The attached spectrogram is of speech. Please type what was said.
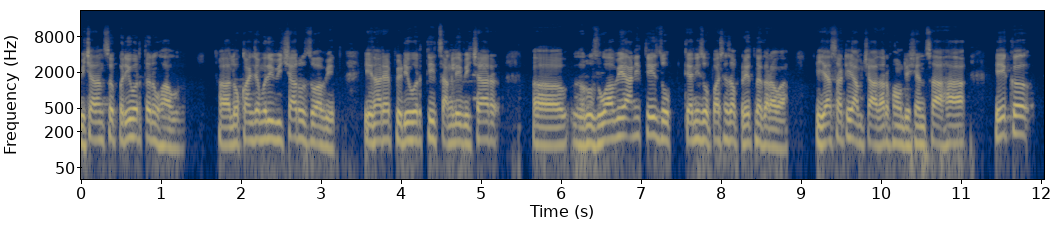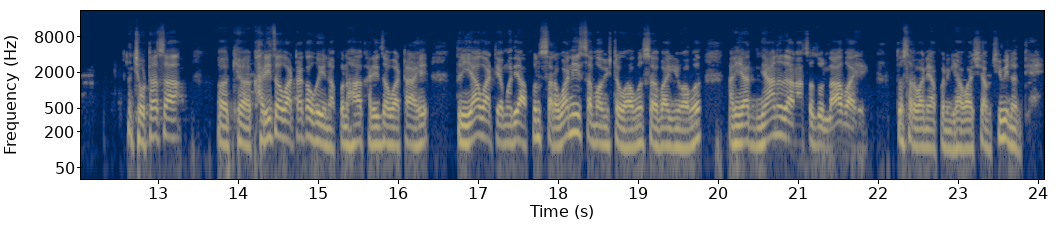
विचारांचं परिवर्तन व्हावं लोकांच्यामध्ये विचार रुजवावेत. येणाऱ्या पिढीवरती चांगले विचार रुजवावे आणि ते जोप त्यांनी जोपासण्याचा प्रयत्न करावा. यासाठी आमच्या आधार फाउंडेशनचा हा एक छोटासा खारीचा वाटा का होईना पण हा खारीचा वाटा आहे. तर या वाट्यामध्ये आपण सर्वांनी समाविष्ट व्हावं सहभागी व्हावं आणि या ज्ञानदानाचा जो लाभ आहे तो सर्वांनी आपण घ्यावा अशी आमची विनंती आहे.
